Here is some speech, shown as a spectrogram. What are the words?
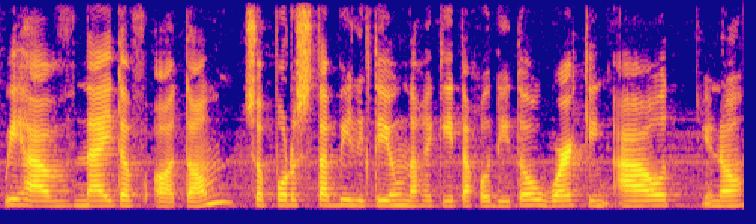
we have night of autumn. So, puro stability yung nakikita ko dito. Working out, you know.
